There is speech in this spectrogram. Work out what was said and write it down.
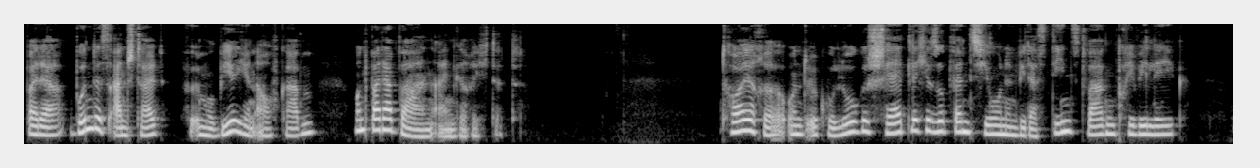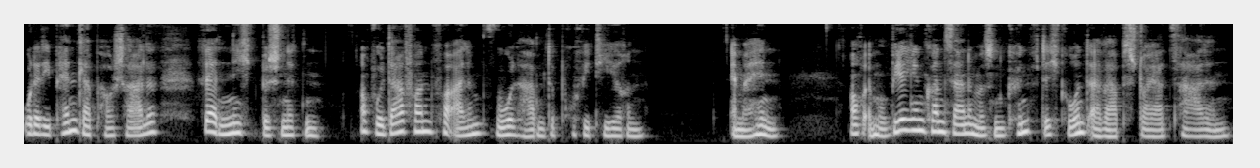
bei der Bundesanstalt für Immobilienaufgaben und bei der Bahn eingerichtet. Teure und ökologisch schädliche Subventionen wie das Dienstwagenprivileg oder die Pendlerpauschale werden nicht beschnitten, obwohl davon vor allem Wohlhabende profitieren. Immerhin. Auch Immobilienkonzerne müssen künftig Grunderwerbssteuer zahlen.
